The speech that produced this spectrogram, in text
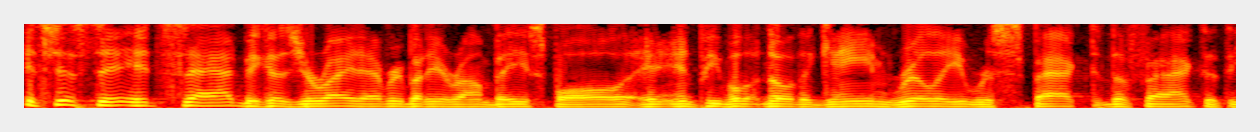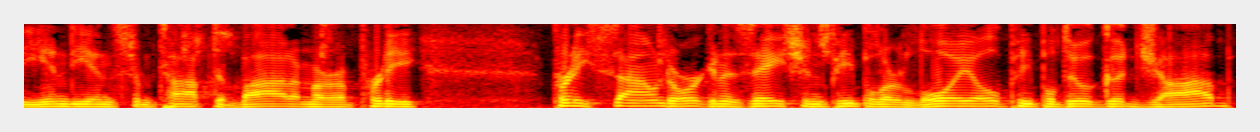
It's just it's sad because you're right. Everybody around baseball and people that know the game really respect the fact that the Indians, from top to bottom, are a pretty pretty sound organization. People are loyal. People do a good job.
